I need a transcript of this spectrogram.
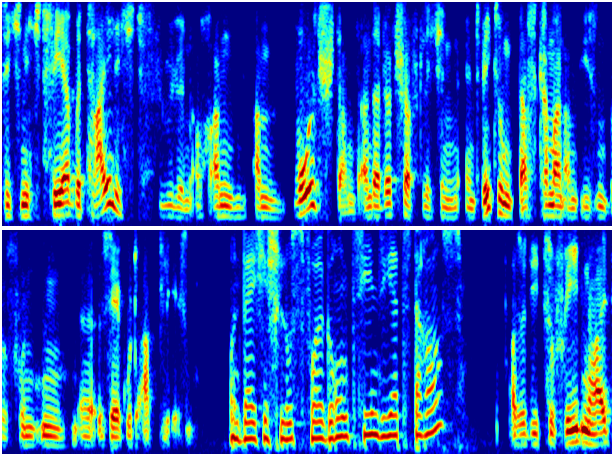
sich nicht fair beteiligt fühlen, auch am, am Wohlstand, an der wirtschaftlichen Entwicklung. Das kann man an diesen Befunden äh, sehr gut ablesen. Und welche Schlussfolgerung ziehen Sie jetzt daraus? Also die Zufriedenheit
